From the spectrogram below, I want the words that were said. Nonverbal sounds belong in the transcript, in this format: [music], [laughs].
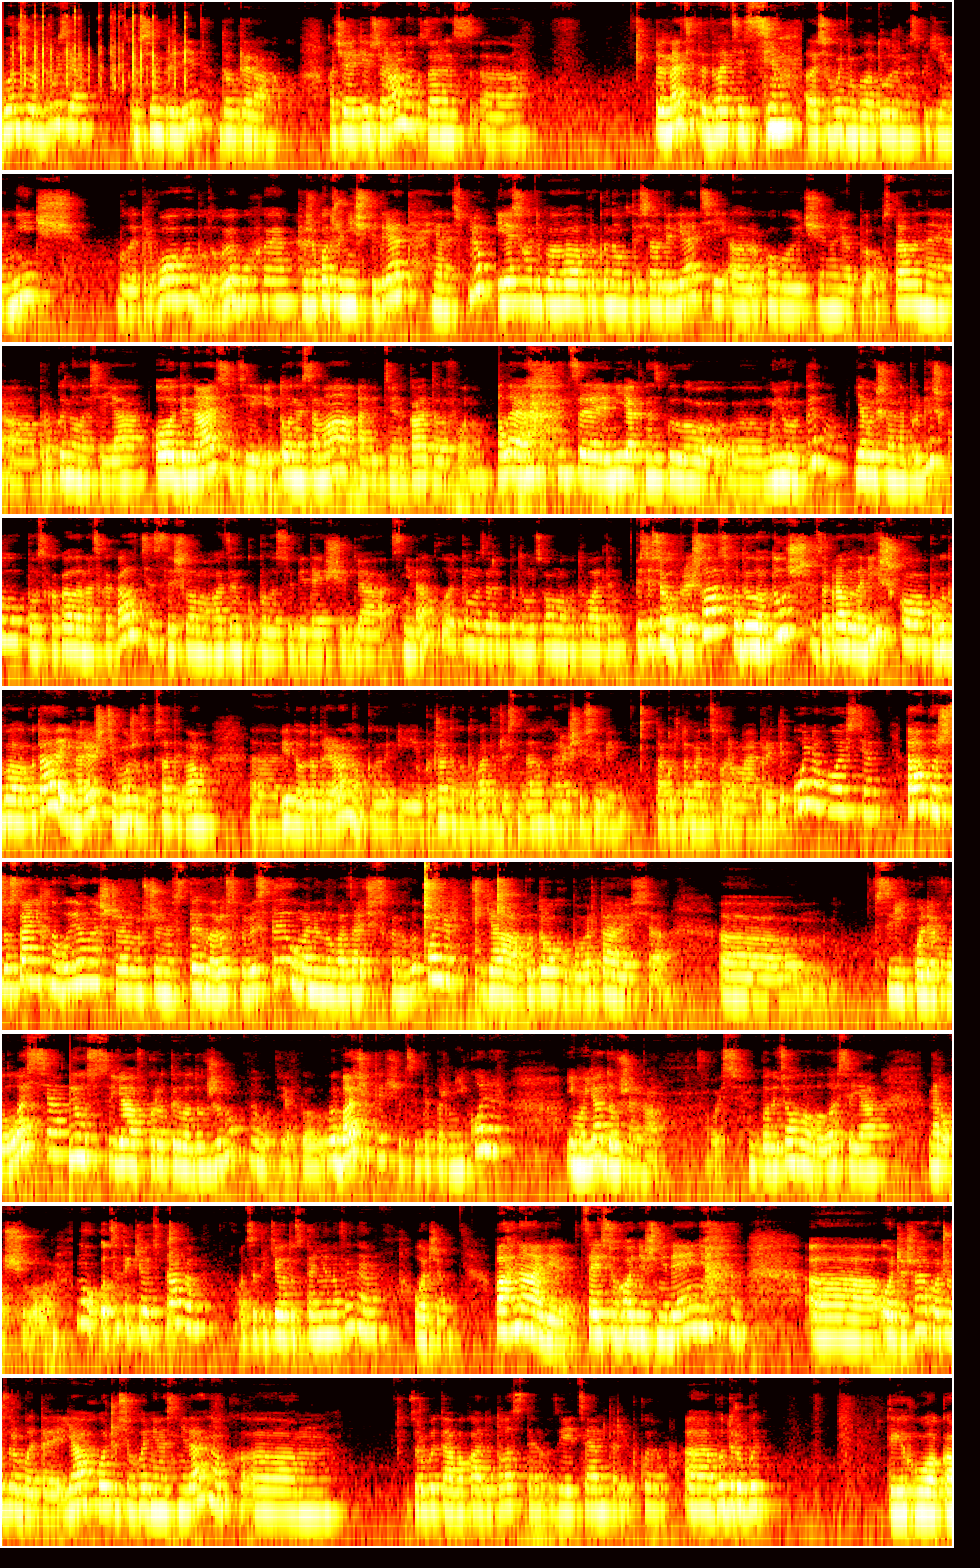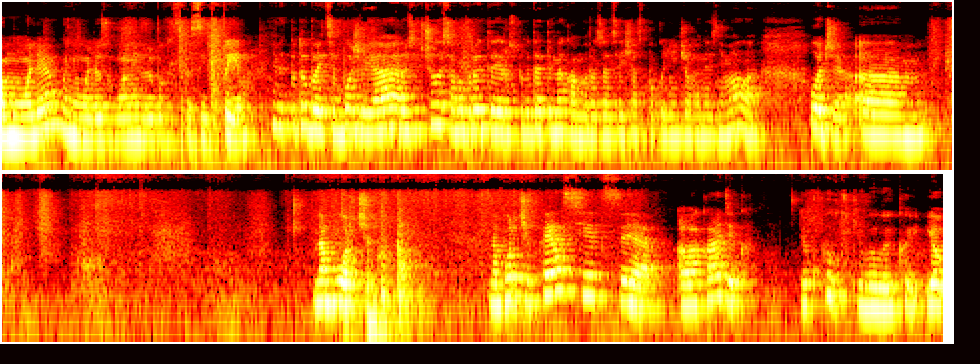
Бонжур, друзі! Усім привіт! Добрий ранок. Хоча який вже ранок, зараз е, 13.27. Але сьогодні була дуже неспокійна ніч. Були тривоги, були вибухи. Вже котру ніч підряд я не сплю. І я сьогодні планувала прокинутися о 9, але враховуючи ну якби обставини, прокинулася я о 11, і то не сама, а від дзвінка телефону. Але [laughs] це ніяк не збило е, мою рутину. Я вийшла на пробіжку, поскакала на скакалці, зайшла в магазин, купила собі дещо для сніданку, який ми зараз будемо з вами готувати. Після цього прийшла, сходила в душ, заправила ліжко, погодувала кота і нарешті можу записати вам е, відео Добрий ранок і почати готувати вже сніданок нарешті собі. Також до мене скоро має прийти Оля в гості. Також з останніх новин, що я вам ще не встигла розповісти. У мене нова зачіска, новий колір. Я потроху повертаюся. Е, в свій колір волосся. Плюс я вкоротила довжину. Ну, от, якби ви бачите, що це тепер мій колір і моя довжина. Ось, бо до цього волосся я нарощувала. Ну, оце такі от справи, оце такі от останні новини. Отже, погнали цей сьогоднішній день. [laughs] Отже, що я хочу зробити? Я хочу сьогодні на сніданок ем, зробити авокадо тости з яйцем та рибкою. Е, Буду робити ти гуакамолі. Мені Оля дзвонить, вже буде зараз йти. Мені так подобається, боже, я розівчилася говорити і розповідати на камеру за цей час, поки нічого не знімала. Отже, ем... наборчик. Наборчик Хелсі це авокадік. Я купила такий великий. Я.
